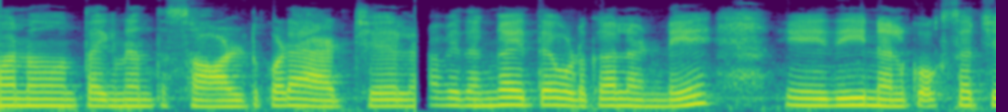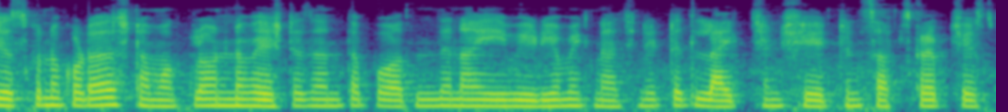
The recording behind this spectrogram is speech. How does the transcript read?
మనం తగినంత సాల్ట్ కూడా యాడ్ చేయాలి. ఆ విధంగా అయితే ఉడకాలండి. ఇది నెలకు ఒకసారి చేసుకున్న కూడా స్టమక్లో ఉన్న వేస్టేజ్ అంతా పోతుంది. నా ఈ వీడియో మీకు నచ్చినట్టయితే లైక్ చేయండి షేర్ చేయండి సబ్స్క్రైబ్ చేసుకోండి.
